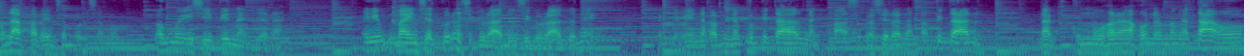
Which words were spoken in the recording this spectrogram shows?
wala pa rin sa bulsa mo. Huwag mo isipin, nandiyan na. Eh, yung mindset ko nun, siguradong sigurado na eh. Nagbigay na kami ng kapital, nagpasok na sila ng kapital, nagkumuha na ako ng mga tao,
